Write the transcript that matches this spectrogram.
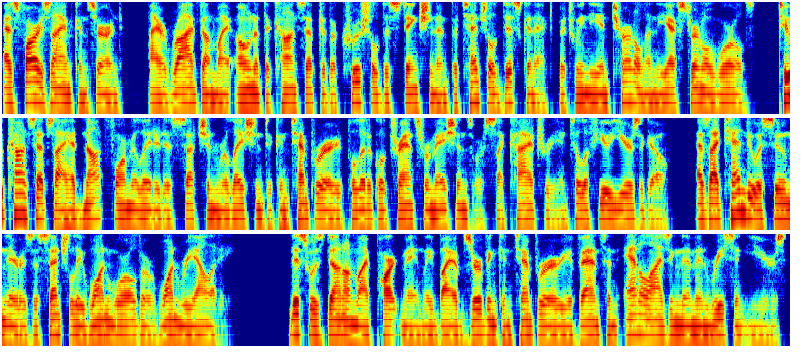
As far as I am concerned, I arrived on my own at the concept of a crucial distinction and potential disconnect between the internal and the external worlds, two concepts I had not formulated as such in relation to contemporary political transformations or psychiatry until a few years ago, as I tend to assume there is essentially one world or one reality. This was done on my part mainly by observing contemporary events and analyzing them in recent years,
